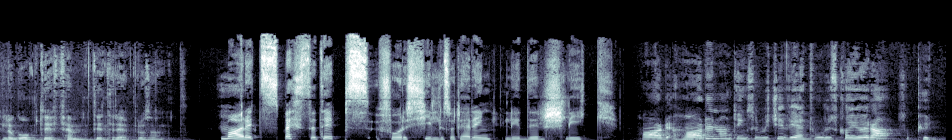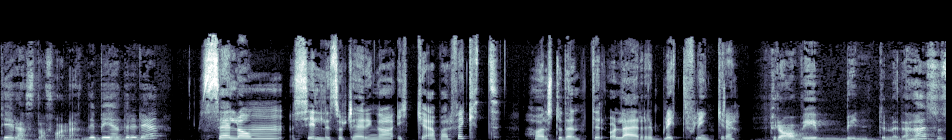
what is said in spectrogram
til å gå opp til 53 Marits beste tips for kildesortering lyder slik. Har, har du noen ting som du ikke vet hvor du skal gjøre, så putt det i restavfallet. Det er bedre det. Selv om kildesorteringa ikke er perfekt, har studenter og lærere blitt flinkere. Fra vi begynte med det her, så,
